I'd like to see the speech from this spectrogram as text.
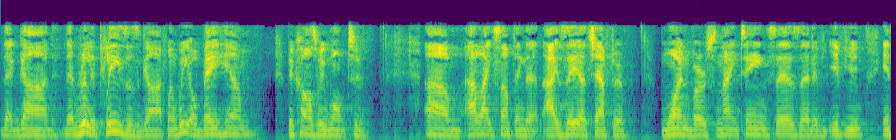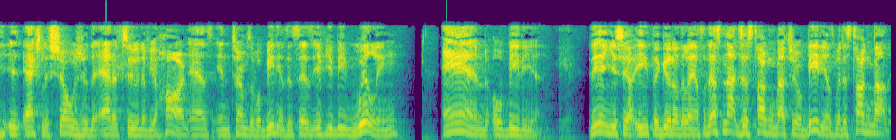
that God, that really pleases God when we obey Him because we want to. Um, I like something that Isaiah chapter 1 verse 19 says that if, if you, it actually shows you the attitude of your heart as in terms of obedience. It says, if you be willing and obedient, then you shall eat the good of the land. So that's not just talking about your obedience, but it's talking about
